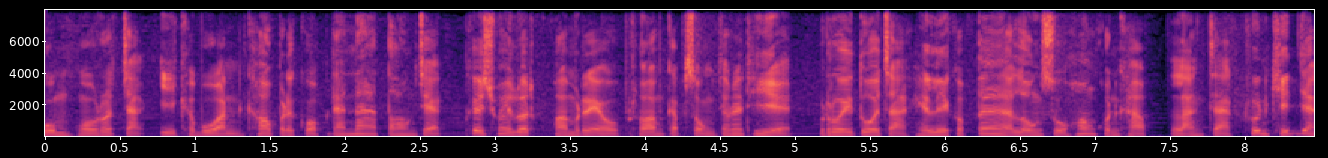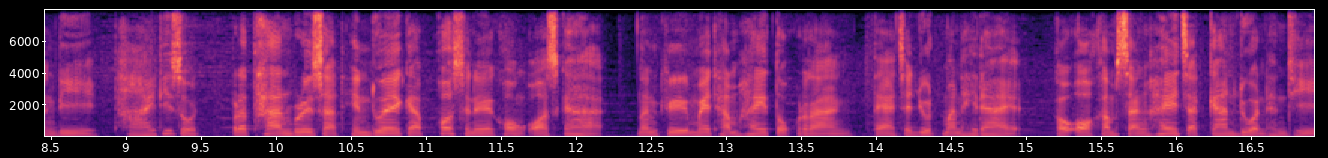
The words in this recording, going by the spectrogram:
กลุ่มหัวรถจักรอีกขบวนเข้าประกบด้านหน้าตองเจ็ดเพื่อช่วยลดความเร็วพร้อมกับส่งเจ้าหน้าที่โรยตัวจากเฮลิคอปเตอร์ลงสู่ห้องคนขับ หลังจากครุ่นคิดอย่างดีท้ายที่สุด ประธานบริษัทเห็นด้วยกับข้อเสนอของออสการ์นั่นคือไม่ทำให้ตกราง แต่จะหยุดมันให้ได้ เขาออกคำสั่งให้จัดการด่วนทันที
